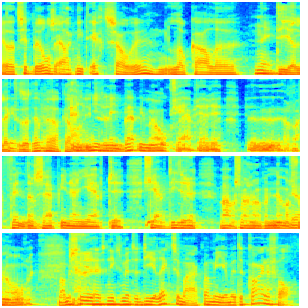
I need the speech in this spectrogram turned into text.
Ja, dat zit bij ons eigenlijk niet echt zo, hè? Lokale Nee, dialecten, dat hebben we eigenlijk helemaal En niet. niet alleen Beppie, maar ook je hebt eh, de uh, Vinders heb je en je hebt uh, Chef Diederen, waar we straks nog een nummers Ja. van horen. Maar misschien heeft het niks met het dialect te maken, maar meer met de carnaval.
